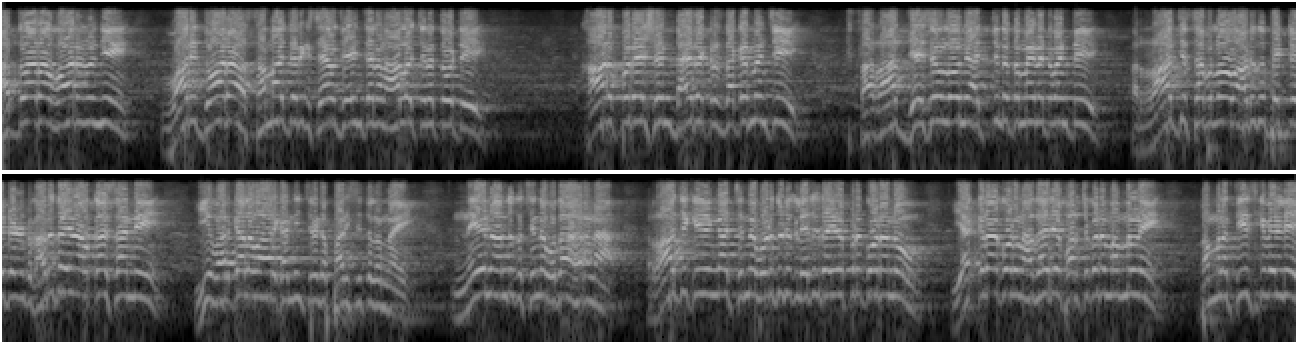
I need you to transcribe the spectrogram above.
తద్వారా వారి నుండి వారి ద్వారా సమాజానికి సేవ చేయించాలనే ఆలోచనతోటి కార్పొరేషన్ డైరెక్టర్స్ దగ్గర నుంచి స- దేశంలోని అత్యున్నతమైనటువంటి రాజ్యసభలో అడుగు పెట్టేటటువంటి అరుదైన అవకాశాన్ని ఈ వర్గాల వారికి అందించిన పరిస్థితులు ఉన్నాయి. నేను అందుకు చిన్న ఉదాహరణ. రాజకీయంగా చిన్న ఒడిదుడుకులు ఎదురైనప్పుడు కూడాను ఎక్కడా కూడా అధైర్యపరచుకొని మమ్మల్ని మమ్మల్ని తీసుకువెళ్ళి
